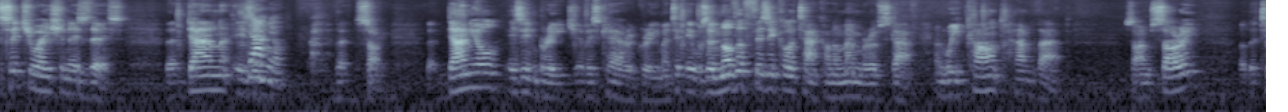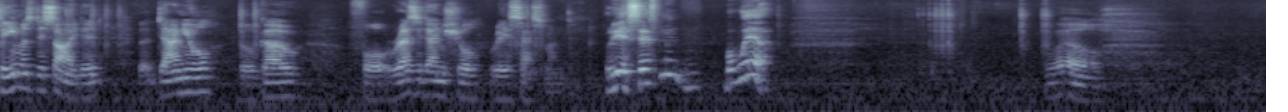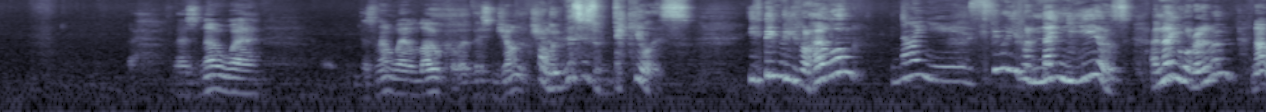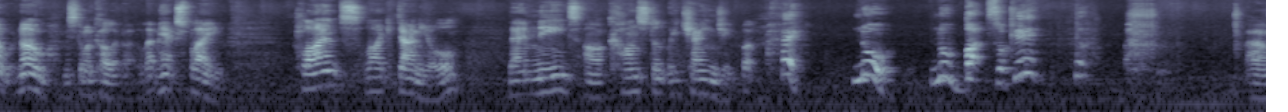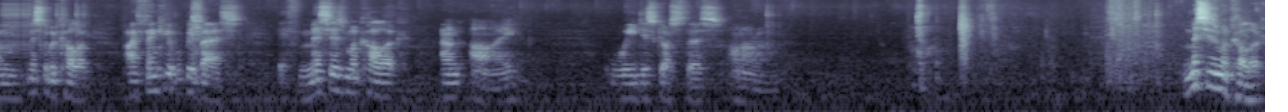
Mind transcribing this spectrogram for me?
situation is this: that Dan is Daniel. In, that sorry, that Daniel is in breach of his care agreement. It was another physical attack on a member of staff, and we can't have that. So I'm sorry, but the team has decided that Daniel will go for residential reassessment. Reassessment? But where? Well, there's nowhere. There's nowhere local at this juncture. Oh, look, this is ridiculous. He's been with you for how long? Nine years. He's been with you for nine years, and now you want rid of him? No, no, Mr. McCulloch. Let me explain. Clients like Daniel, their needs are constantly changing. But Hey, no, no buts, okay? um, Mr. McCulloch, I think it would be best if Mrs. McCulloch and I we discuss this on our own. Mrs. McCulloch,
